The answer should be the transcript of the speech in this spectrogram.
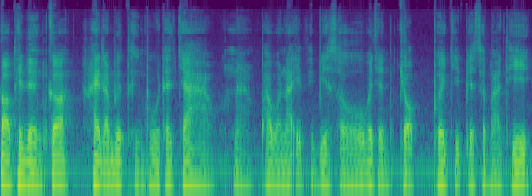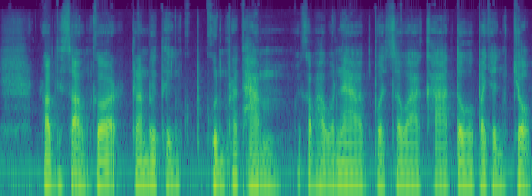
รอบที่หนึ่งก็ให้รำลึกถึงพระพุทธเจ้านะภาวนาอิติปิโสไปจนจบเพื่อจิตเป็นสมาธิ รอบที่สองก็รำลึกถึงคุณพระธรรมก็ภาวนาบทสวาขาโตไปจนจบ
